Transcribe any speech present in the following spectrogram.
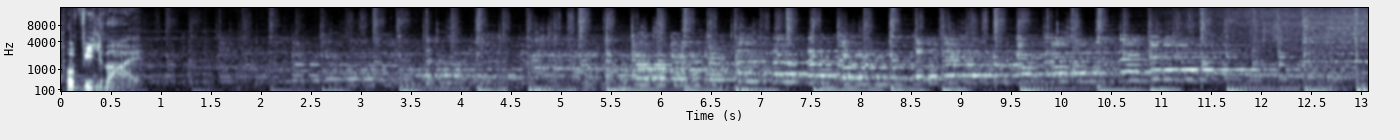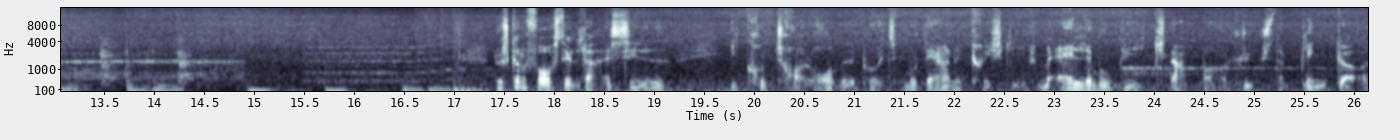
på vilde veje. Nu skal du forestille dig at sidde i kontrolrummet på et moderne krigsskib med alle mulige knapper og lys, der blinker og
